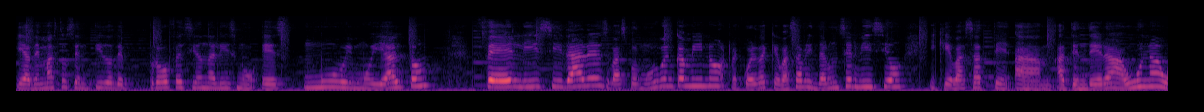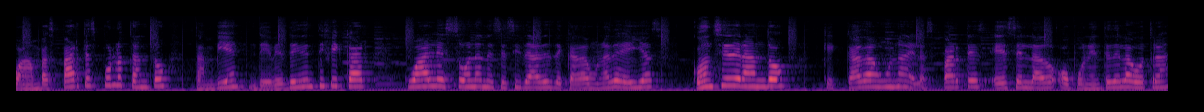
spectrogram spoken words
y además tu sentido de profesionalismo es muy, muy alto, Felicidades, vas por muy buen camino. Recuerda que vas a brindar un servicio y que vas a, atender a una o a ambas partes. Por lo tanto, también debes de identificar cuáles son las necesidades de cada una de ellas, considerando que cada una de las partes es el lado oponente de la otra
